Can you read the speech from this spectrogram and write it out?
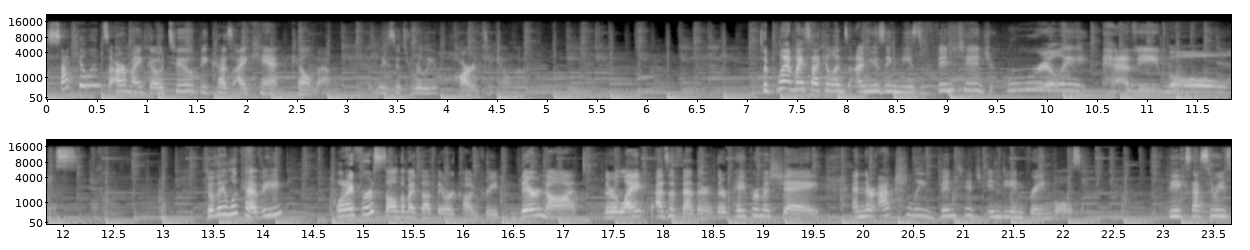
Succulents are my go-to because I can't kill them. At least it's really hard to kill them. To plant my succulents, I'm using these vintage, really heavy bowls. Don't they look heavy? When I first saw them, I thought they were concrete. They're not. They're light as a feather. They're paper mache, and they're actually vintage Indian grain bowls. The accessories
